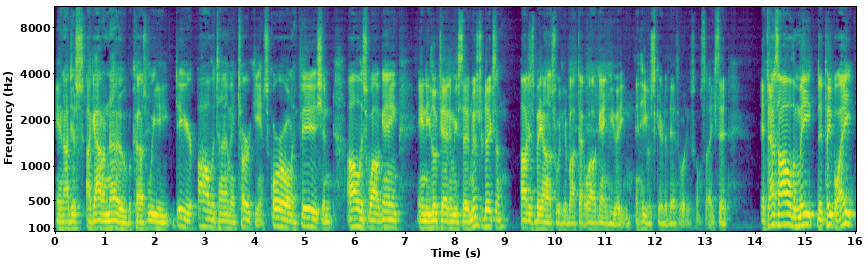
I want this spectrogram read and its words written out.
and I just I got to know because we deer all the time, and turkey, and squirrel, and fish, and all this wild game." And he looked at him. He said, "Mr. Dixon." I'll just be honest with you about that wild game you eating. And he was scared to death of what he was going to say. He said, if that's all the meat that people ate,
